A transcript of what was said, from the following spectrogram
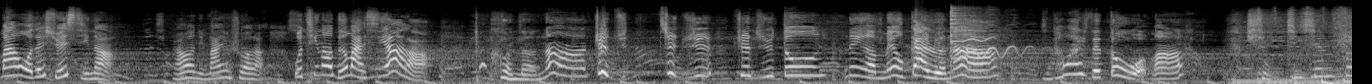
妈我在学习呢，然后你妈又说了，我听到德玛西亚了。可能啊！这局这局这局都那个没有盖伦呐！你他妈是在逗我吗？水晶先锋。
